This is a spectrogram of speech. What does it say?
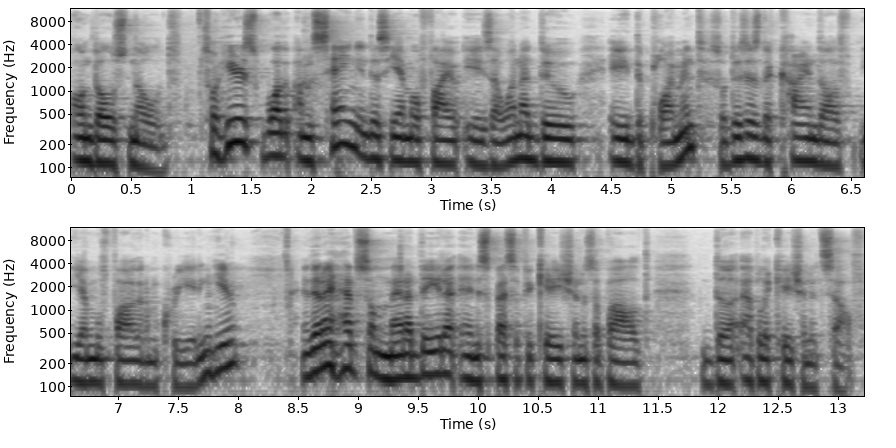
on those nodes. So here's what I'm saying in this YAML file is I want to do a deployment. So this is the kind of YAML file that I'm creating here. And then I have some metadata and specifications about the application itself.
